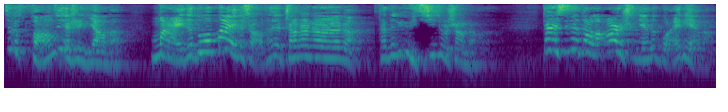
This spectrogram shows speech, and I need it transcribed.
这个房子也是一样的，买的多卖的少，它就涨涨涨涨涨，它的预期就是上涨的。但是现在到了二十年的拐点了，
